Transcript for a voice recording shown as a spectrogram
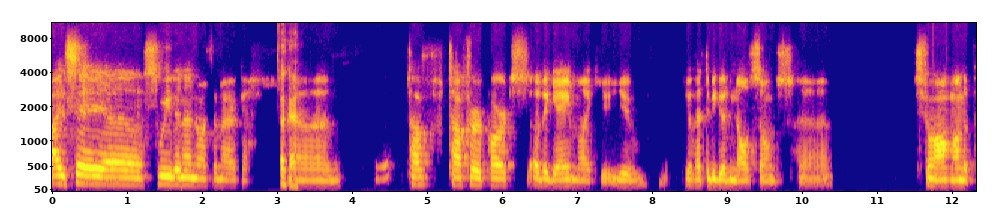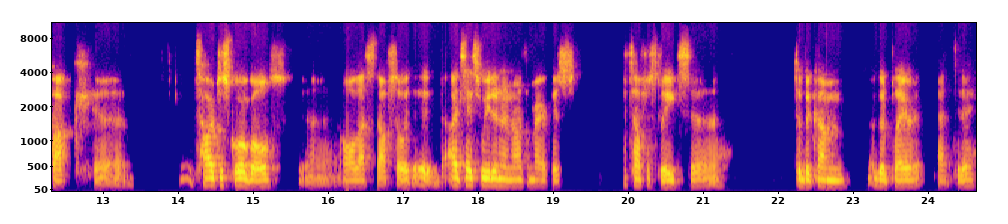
I'd say uh, Sweden and North America. Okay. Um, tough, tougher parts of the game, like you, you, you have to be good in all zones. Uh, strong on the puck. Uh, it's hard to score goals. Uh, all that stuff. So it, it, I'd say Sweden and North America is the toughest leagues uh, to become a good player at today.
